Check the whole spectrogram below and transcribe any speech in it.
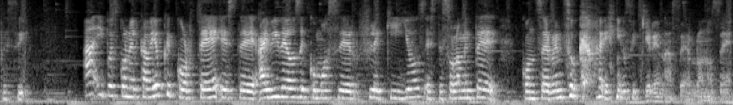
pues sí. Ah, y pues con el cabello que corté, este, hay videos de cómo hacer flequillos, este, solamente conserven su cabello si quieren hacerlo, no sé.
